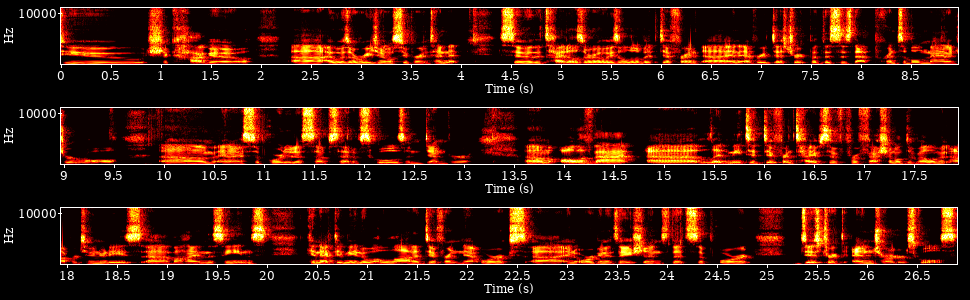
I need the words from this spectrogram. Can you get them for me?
to Chicago, uh, I was a regional superintendent. So the titles are always a little bit different uh, in every district, but this is that principal manager role. Um, and I supported a subset of schools in Denver. Um, all of that uh, led me to different types of professional development opportunities uh, behind the scenes connected me to a lot of different networks uh, and organizations that support district and charter schools.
